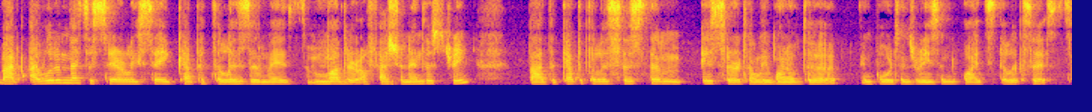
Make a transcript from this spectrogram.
But I wouldn't necessarily say capitalism is mother of fashion industry, but the capitalist system is certainly one of the important reasons why it still exists.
